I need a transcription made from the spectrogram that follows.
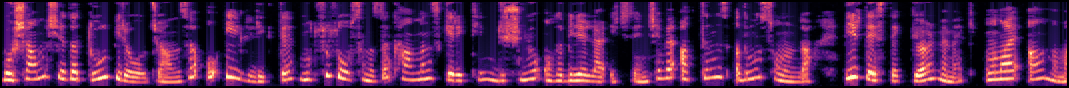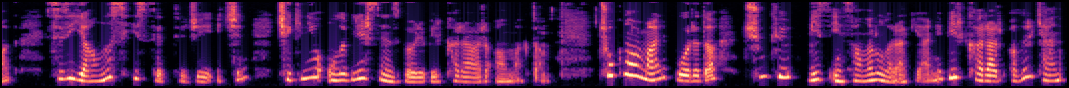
Boşanmış ya da dul biri olacağınıza o evlilikte mutsuz olsanız da kalmanız gerektiğini düşünüyor olabilirler içten içe ve attığınız adımın sonunda bir destek görmemek, onay almamak sizi yalnız hissettireceği için çekiniyor olabilirsiniz böyle bir kararı almaktan. Çok normal bu arada çünkü biz insanlar olarak yani bir karar alırken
